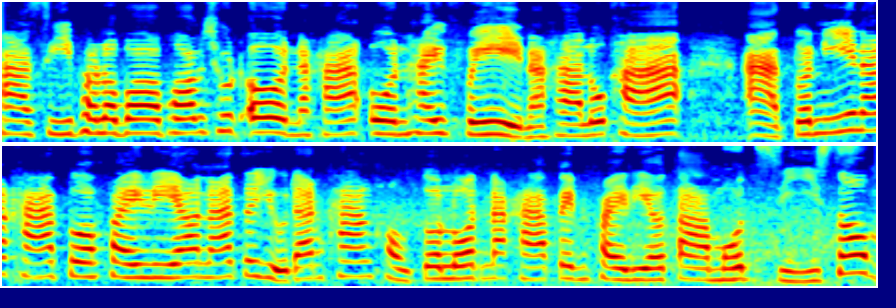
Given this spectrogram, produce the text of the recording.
ภาษีพรบพร้อมชุดโอนนะคะ โอนให้ฟรีนะคะ ลูกค้าอะตัวนี้นะคะ ตัวไฟเลี้ยวนะ จะอยู่ด้านข้างของตัวรถนะคะ เป็นไฟเลี้ยวตามดสีส้ม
